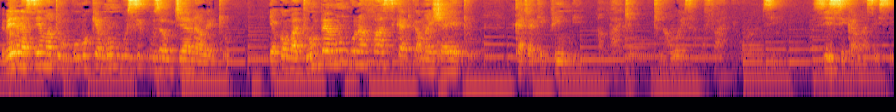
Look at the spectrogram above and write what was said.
Biblia inasema tumkumbuke mungu siku za ujana wetu. Ya kwamba tumpe mungu nafasi katika maisha yetu katika kipindi ambacho tunaweza kufanya uamuzi sisi kama sisi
